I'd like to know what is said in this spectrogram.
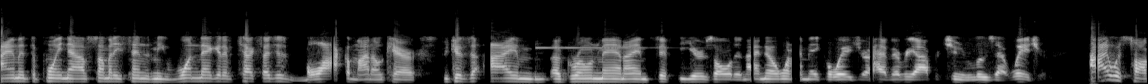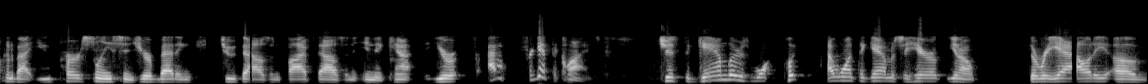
I'm at the point now, if somebody sends me one negative text, I just block them. I don't care because I am a grown man. I am 50 years old and I know when I make a wager, I have every opportunity to lose that wager. I was talking about you personally since you're betting 2000, 5000 in account. You're, I don't forget the clients. Just the gamblers want, put, I want the gamblers to hear, you know, the reality of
